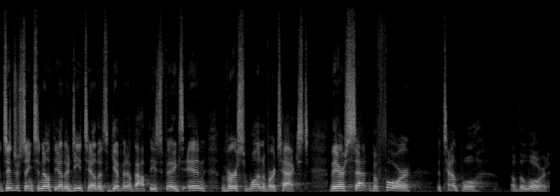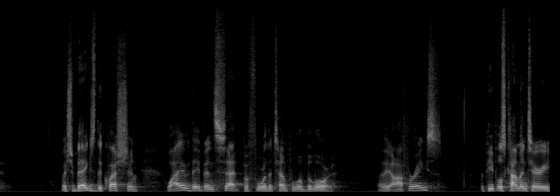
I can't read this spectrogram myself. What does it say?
It's interesting to note the other detail that's given about these figs in verse 1 of our text. They are set before the temple of the Lord, which begs the question why have they been set before the temple of the Lord? Are they offerings? The people's commentary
